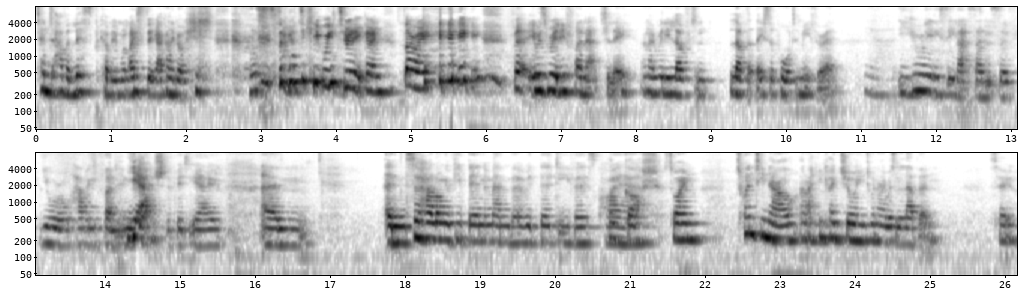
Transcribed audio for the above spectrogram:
tend to have a lisp come in when I sing. I kind of go, so we had to keep redoing it, going sorry. but it was really fun actually, and I really loved and loved that they supported me through it. Yeah, you can really see that sense of you were all having fun when you yeah. watch the video. Um, and so, how long have you been a member with the Divas Choir? Oh gosh, so I'm 20 now, and I think I joined when I was 11. So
